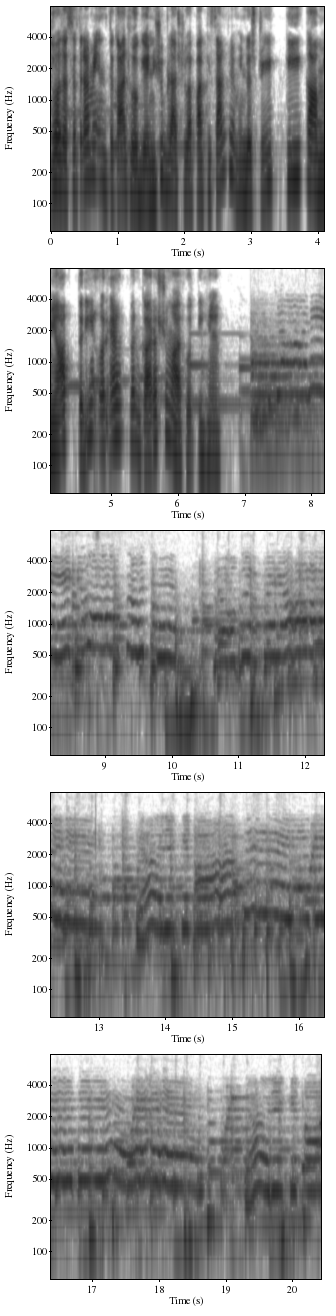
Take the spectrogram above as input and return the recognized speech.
2017 में इंतकाल हो गया। निशु बिलाशुबा पाकिस्तान फ़िल्म इंडस्ट्री की कामयाब तरीन और अहम फनकारा शुमार होती हैं। के पास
